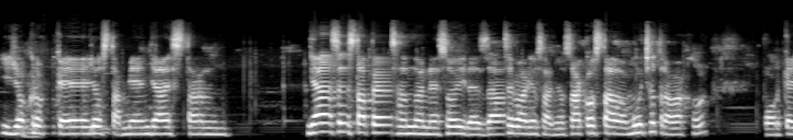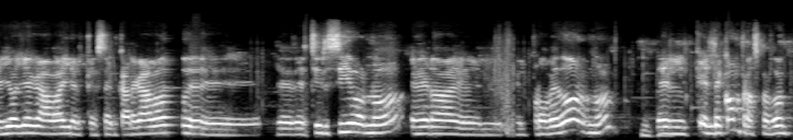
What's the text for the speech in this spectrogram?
Y yo creo que ellos también ya están ya se está pensando en eso y desde hace varios años ha costado mucho trabajo porque yo llegaba y el que se encargaba de, decir sí o no era el, proveedor, ¿no? el, de compras, perdón.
